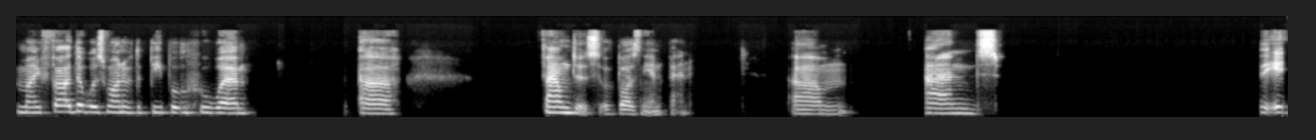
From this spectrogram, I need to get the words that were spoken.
my father was one of the people who were uh, founders of Bosnian PEN. Um, and it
